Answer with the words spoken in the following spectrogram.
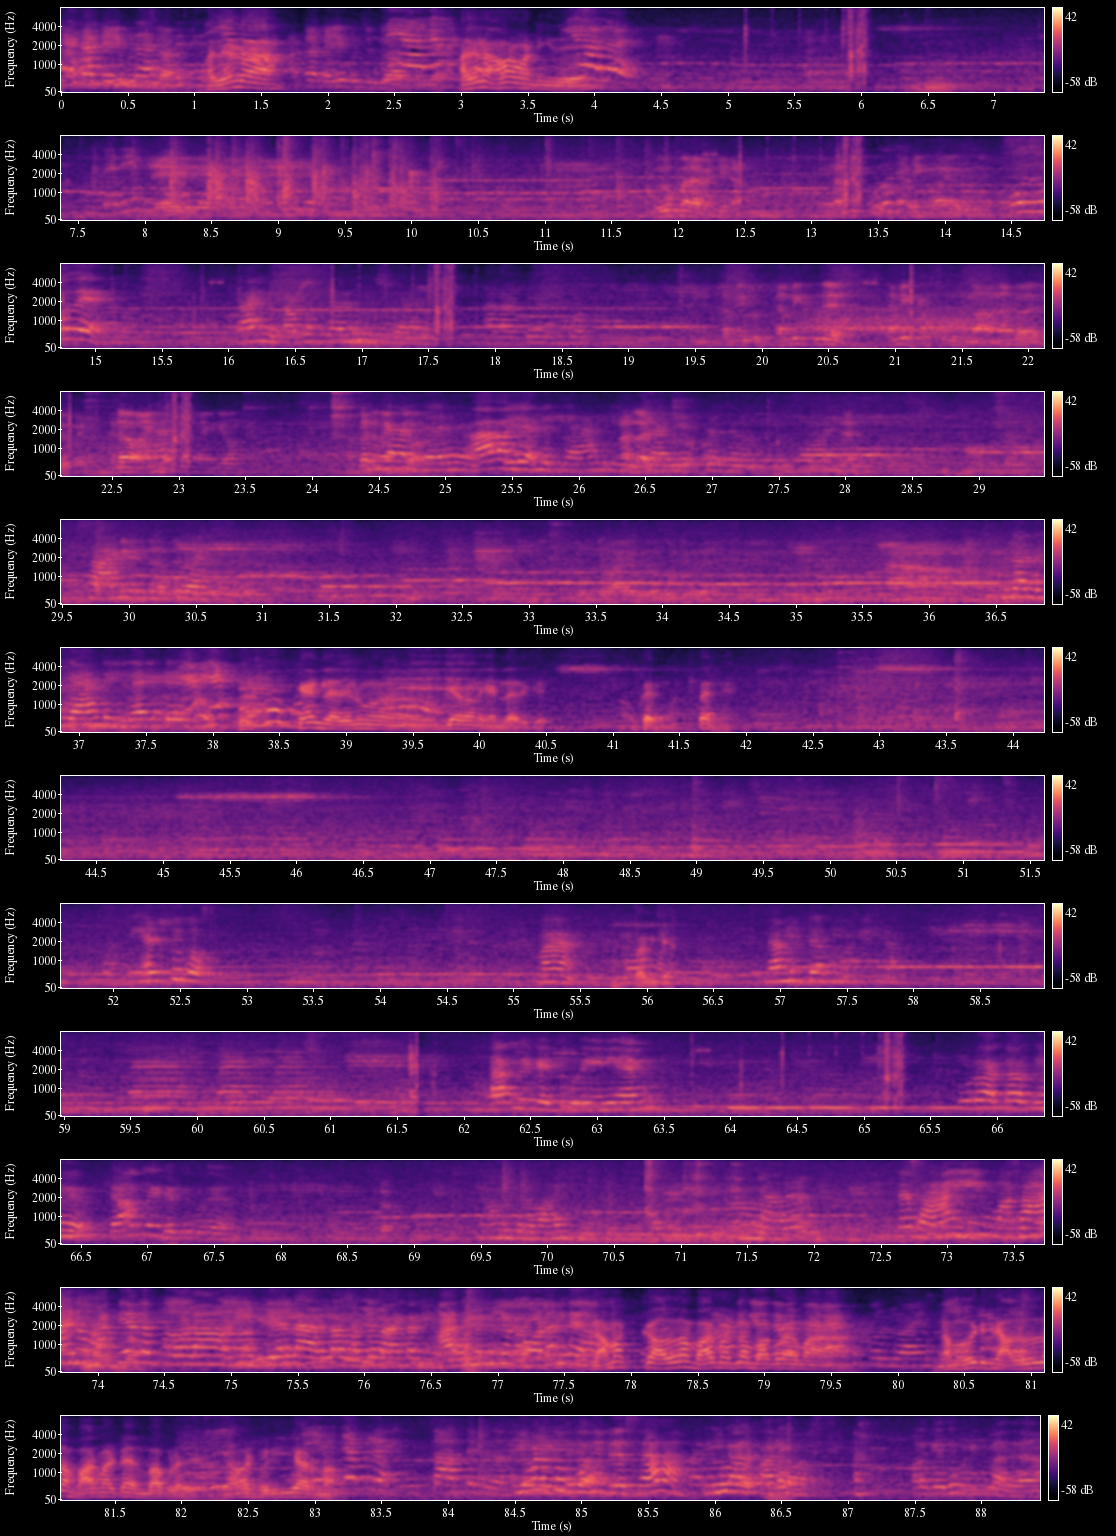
அக்கா கையை பிடிச்சிடா அது என்னடா அக்கா கையை பிடிச்சிருந்தா. அது என்ன அமர மாட்டேங்குது? ஊது ஊது. தம்பி கொடு தம்பி கொடு தம்பி ஃபர்ஸ்ட் அவன் தான் பர்த்டே பாய் இதா வாங்கிக்கோ அக்கா வாங்கிக்கோ நல்லா கேண்டில் அது இன்னும் வித்தியாசமான கேண்டில் இருக்கு. உட்காருங்க உட்காருங்க. தள்ளிக்க. சாக்லேட் எடுத்து கொடு இனியன். கூட அக்காவுக்கு சாக்லேட் எடுத்து கொடு. மத்தியானம் போலாம் அது இல்ல குழந்தை. நமக்கு அதெல்லாம் ஃபார்மேட்லாம் பார்க்கக்கூடாதுமா நம்ம வீட்டுக்கு அதெல்லாம் ஃபார்மேட்டாக எதுவும் பார்க்கக்கூடாது. நம்ம ஃப்ரீயாக இருந்தோம். இவளுக்கு புது ட்ரெஸ்ஸா உனக்கு எது பிடிக்குமா அது?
